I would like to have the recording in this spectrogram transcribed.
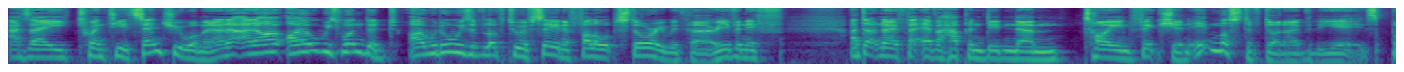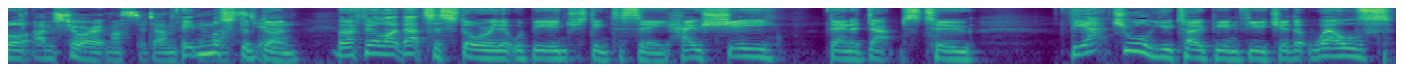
as a 20th century woman. And, and I, I always wondered, I would always have loved to have seen a follow up story with her, even if I don't know if that ever happened in um, tie in fiction. It must have done over the years, but I'm sure it must have done. it, must have yeah. done. But I feel like that's a story that would be interesting to see how she then adapts to the actual utopian future that Wells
